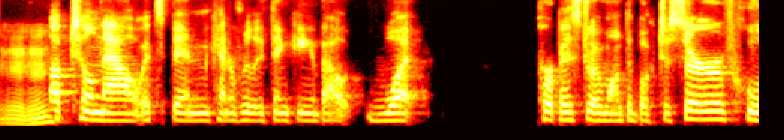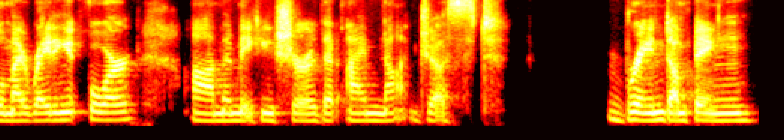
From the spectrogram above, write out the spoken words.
mm-hmm. up till now it's been kind of really thinking about what purpose do i want the book to serve who am i writing it for um, and making sure that i'm not just brain dumping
